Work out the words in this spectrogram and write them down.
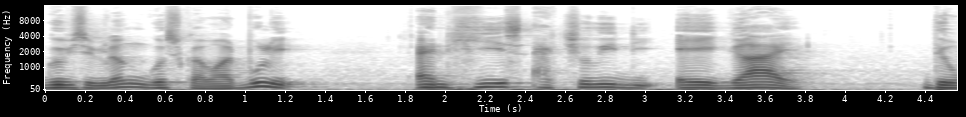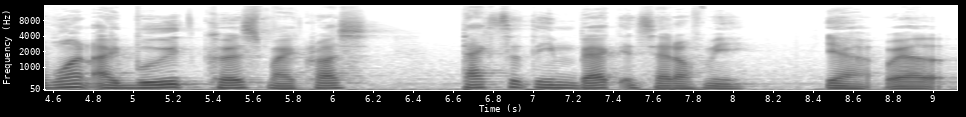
gue bisa bilang gue suka banget bully. And he is actually the A guy. The one I bullied cause my crush texted him back instead of me. Yeah, well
